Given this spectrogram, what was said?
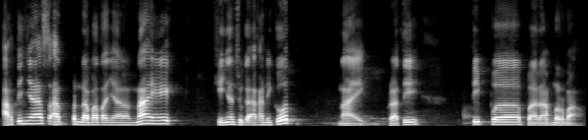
Artinya saat pendapatannya naik, Q-nya juga akan ikut naik. Berarti tipe barang normal.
